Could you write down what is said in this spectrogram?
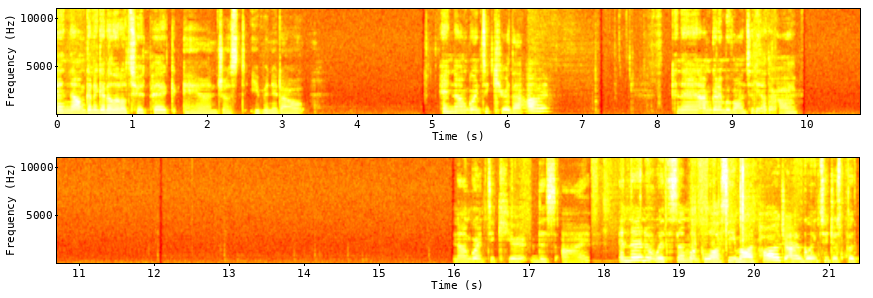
And now I'm going to get a little toothpick and just even it out. And now I'm going to cure that eye. And then I'm going to move on to the other eye. Now I'm going to cure this eye. And then with some glossy Mod Podge, I'm going to just put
